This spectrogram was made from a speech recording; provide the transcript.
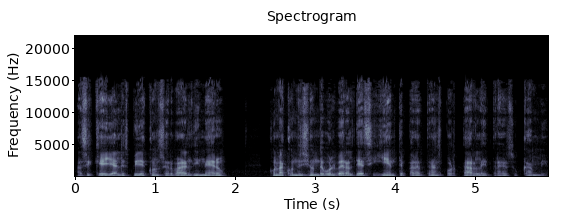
Así que ella les pide conservar el dinero con la condición de volver al día siguiente para transportarla y traer su cambio.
